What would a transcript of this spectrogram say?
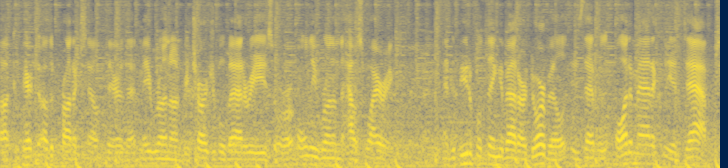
uh, compared to other products out there that may run on rechargeable batteries or only run on the house wiring. And the beautiful thing about our doorbell is that it will automatically adapt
